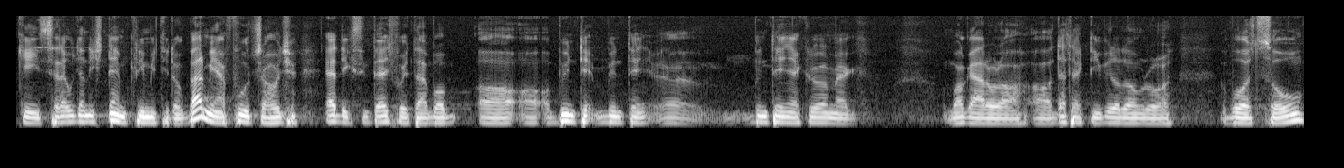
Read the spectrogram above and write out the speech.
kényszere, ugyanis nem krimit írok. Bármilyen furcsa, hogy eddig szinte egyfolytában a, a, a büntény, büntény, büntényekről, meg magáról a, a detektív irodalomról volt szó,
